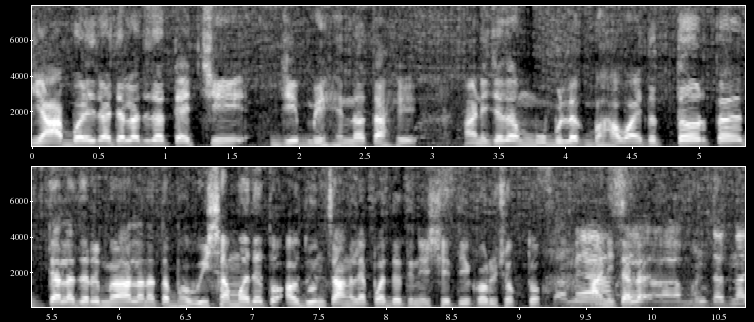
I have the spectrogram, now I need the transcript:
या बळीराजाला जर त्याची जी मेहनत आहे आणि ज्याचा मुबलक भाव आहे तर तर त्याला जर मिळाला ना तर भविष्यामध्ये तो अजून चांगल्या पद्धतीने शेती करू शकतो. आणि त्याला म्हणतात ना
